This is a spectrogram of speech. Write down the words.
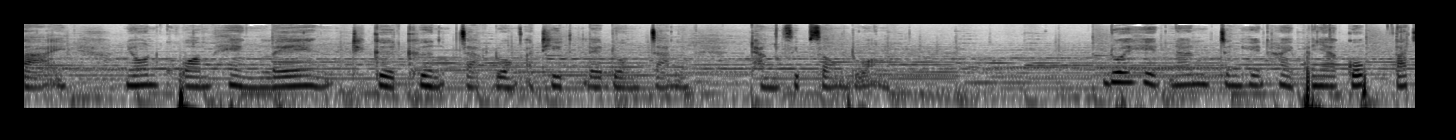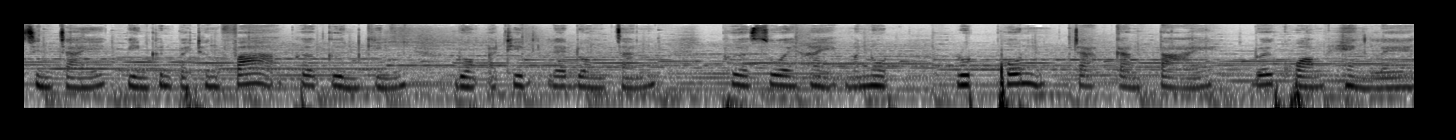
ตาย ย้อนความแห่งแล้งที่เกิดขึ้นจากดวงอาทิตย์และดวงจันทร์ทั้ง 12 ดวง ด้วยเหตุนั้นจึงเหตุให้พญากบตัดสินใจปีนขึ้นไปถึงฟ้าเพื่อกลืนกิน ดวงอาทิตย์และดวงจันทร์เพื่อช่วยให้มนุษย์หลุดพ้นจากการตายด้วยความแห่งแรง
